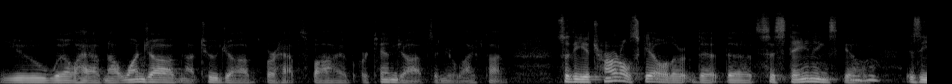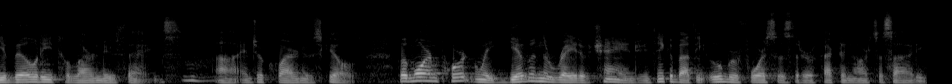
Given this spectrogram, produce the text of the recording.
You will have not one job, not two jobs, perhaps five or 10 jobs in your lifetime. So the eternal skill, the, the, the sustaining skill, mm-hmm. is the ability to learn new things mm-hmm. uh, and to acquire new skills. But more importantly, given the rate of change, you think about the uber forces that are affecting our society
